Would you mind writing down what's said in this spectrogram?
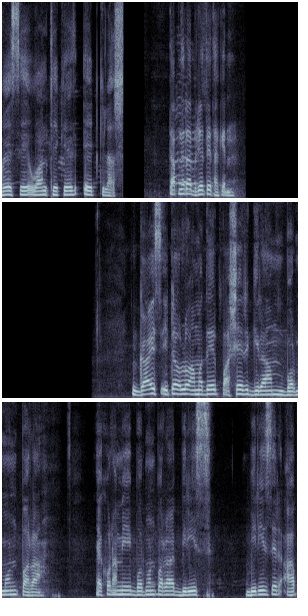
হয়েছে ওয়ান থেকে এইট ক্লাস তা আপনারা ভিডিওতে থাকেন। গাইস এটা হলো আমাদের পাশের গ্রাম বর্মনপাড়া। এখন আমি বর্মনপাড়া ব্রিজ, ব্রিজের আপ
